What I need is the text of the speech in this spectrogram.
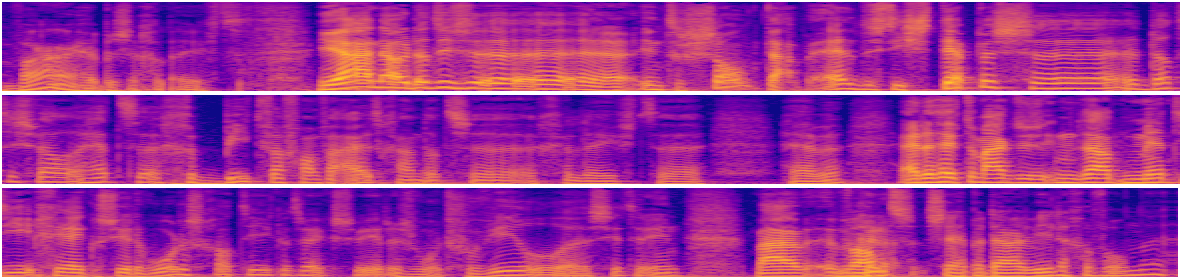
Waar hebben ze geleefd? Ja, nou, dat is uh, uh, interessant. Nou, hè, dus die steppes, dat is wel het gebied waarvan we uitgaan dat ze geleefd hebben. En dat heeft te maken dus inderdaad met die gereconstrueerde woordenschat die je kunt reconstrueren. Dus woord voor wiel zit erin. Maar Want ze hebben daar wielen gevonden?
